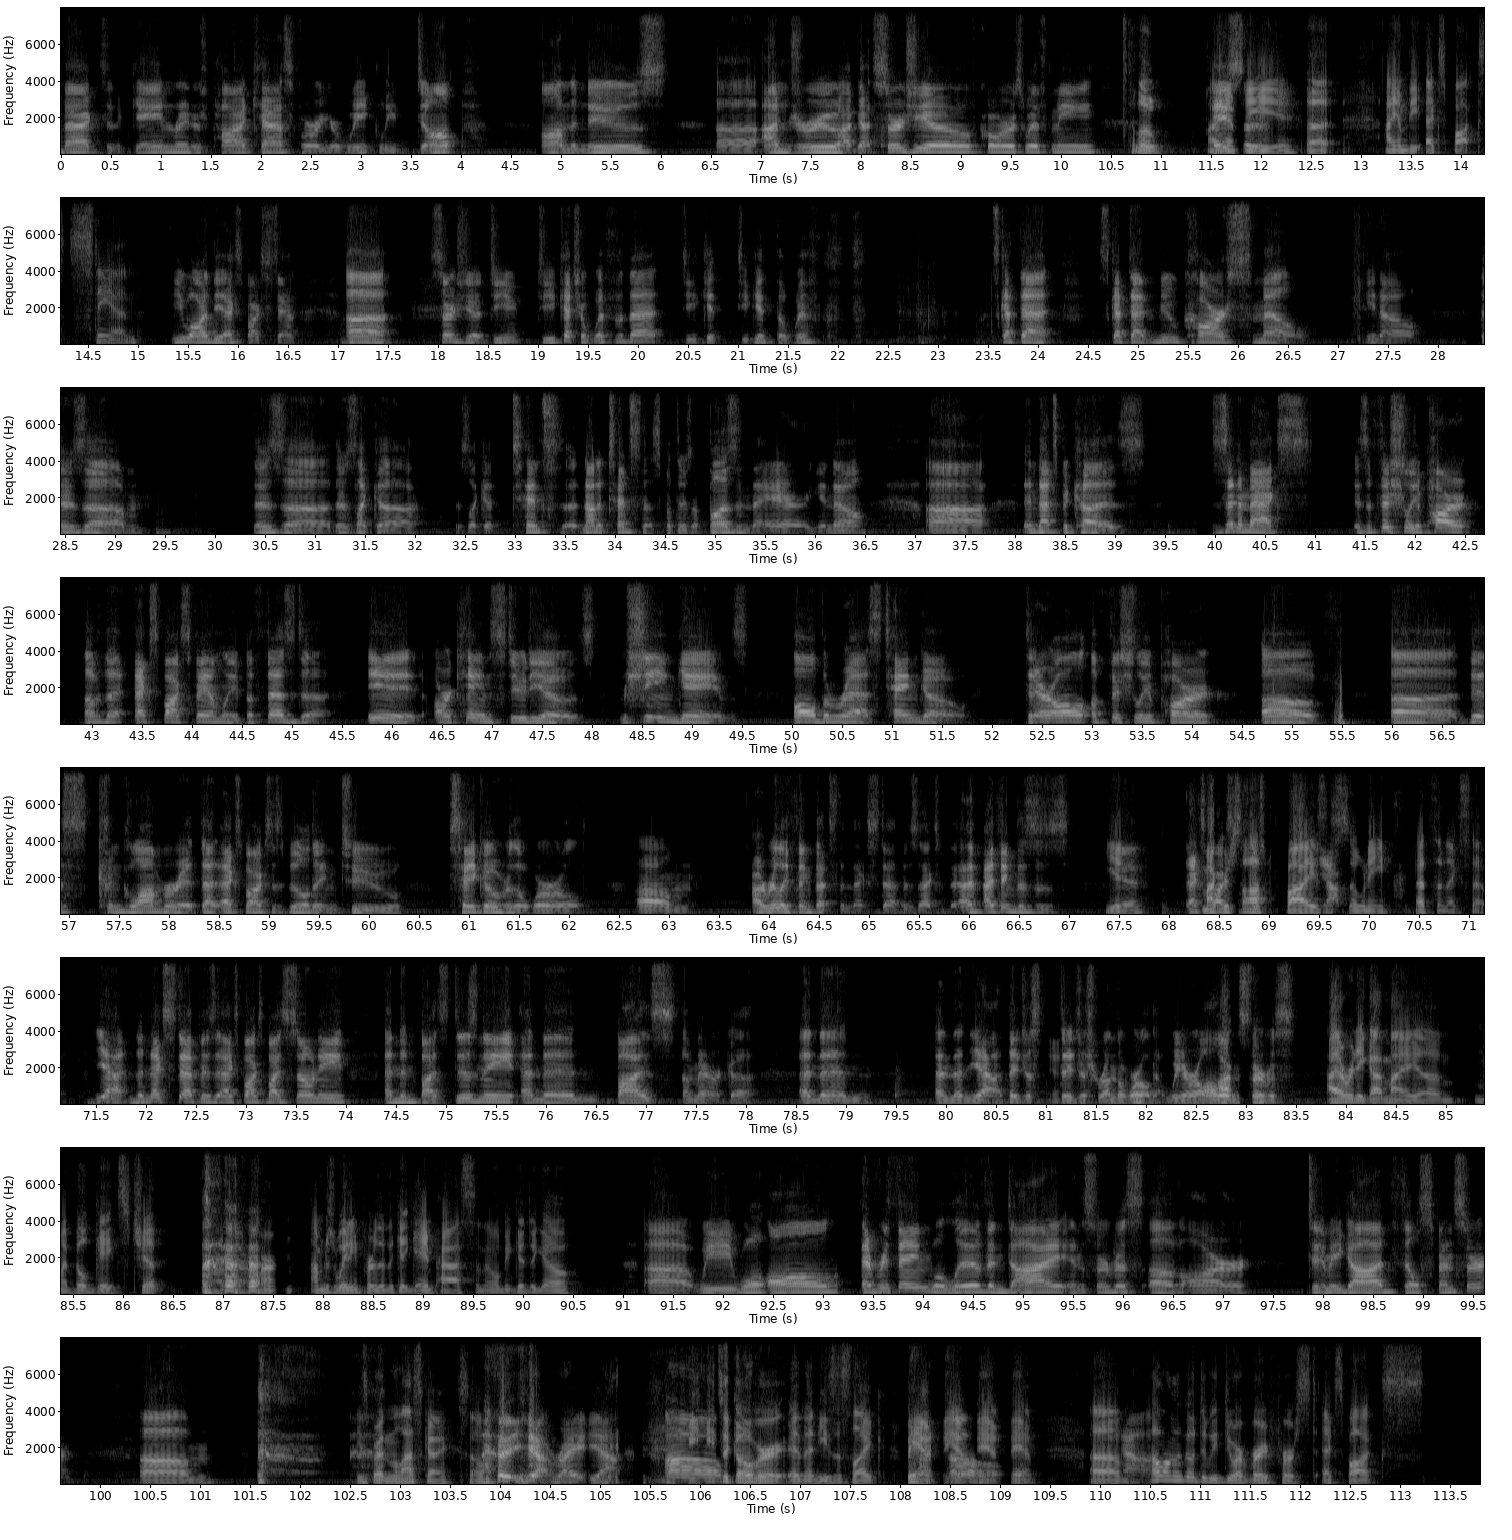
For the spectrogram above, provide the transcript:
Welcome back to the Game Raiders podcast for your weekly dump on the news. Uh, I'm Drew. I've got Sergio, of course, with me. Hello. I Hey, am the uh, I am the Xbox Stan. You are the Xbox Stan. Uh, Sergio, do you do you catch a whiff of that? Do you get do you get the whiff? It's got that it's got that new car smell. You know, there's um there's uh there's like a there's like a tense uh, not a tenseness but there's a buzz in the air you know? Uh and that's because ZeniMax is officially a part of the Xbox family. Bethesda id Arcane Studios Machine Games all the rest Tango they're all officially a part of uh, this conglomerate that Xbox is building to take over the world. Um, I really think that's the next step. Is X? I, I think this is Yeah. Xbox. Microsoft buys yeah. Sony. That's the next step. Yeah, the next step is Xbox buys Sony, and then buys Disney, and then buys America, and then, and then yeah, they just Yeah. they just run the world. We are Well, all I- in service. I already got my um, my Bill Gates chip. Um, I'm just waiting for it to get Game Pass, and then we'll be good to go. Uh, we will all everything will live and die in service of our demigod Phil Spencer. Um, He's better than the last guy, so yeah, right. Yeah. he, Um, he took over, and then he's just like bam, bam, bam, bam. Um, Yeah. How long ago did we do our very first Xbox?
